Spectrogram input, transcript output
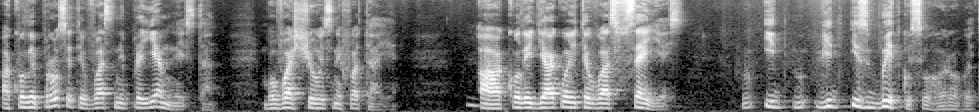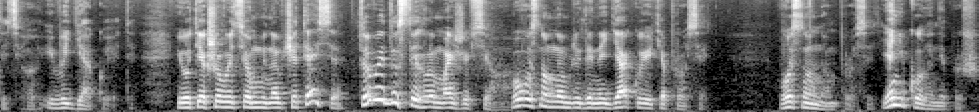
А коли просите, у вас неприємний стан, бо у вас чогось не вистачає. А коли дякуєте, у вас все є. І від ізбитку свого робите цього, і ви дякуєте. І от якщо ви цьому навчитеся, то ви достигли майже всього. Бо в основному люди не дякують, а просять. В основному просять. Я ніколи не прошу.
